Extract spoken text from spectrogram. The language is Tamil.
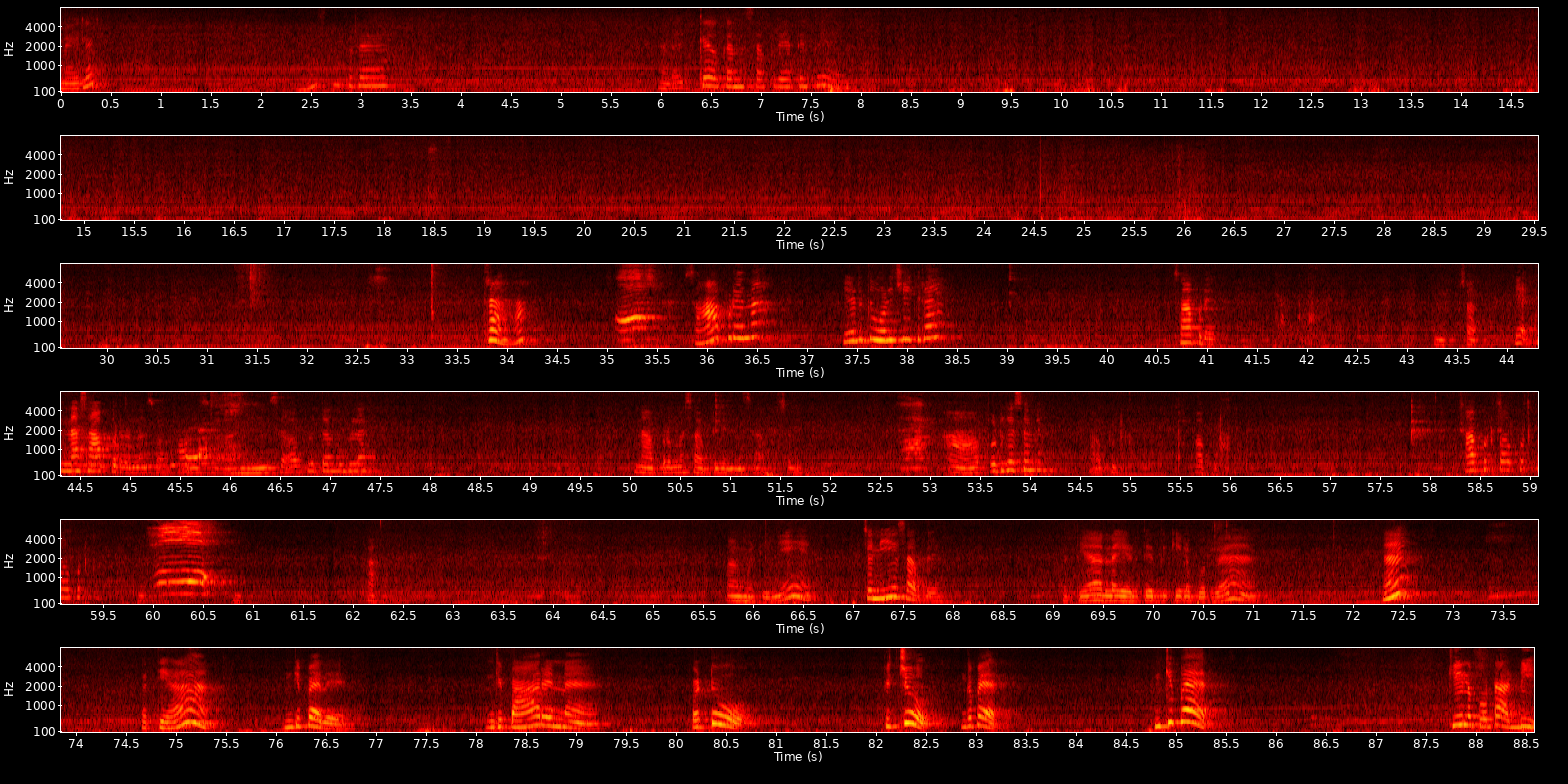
Mailer. Sapre. Alagga ukan sapre atete. Chitra சாப்பிடுன்னா எடுத்து ஒழிச்சு வைக்கிற? சாப்பிடு. ம், ஏ, நான் சாப்பிட்றேன் நான் சாப்பிட்றேன் நீ சாப்பிடு தங்க பிள்ளை. நான் அப்புறமா சாப்பிட்டுக்கிறேன் நீ சாப்பிட சாமி ஆ போட்டுக்க சாமி. ஆப்பிட்டுக்க போட்டுக்க ஆ போட்டுக்க ஆ ஆ போட்டுக்க ஆ போட்டுக்க ம். ஆ வாங்க மாட்டீனே சரி நீயே சாப்பிடு. பத்தியா எல்லாம் எடுத்து எடுத்து கீழே போடுறேன் ஆ? பத்தியா? இங்கே பாரு. இங்கே பாரு என்ன. பட்டு. பிச்சு. இங்கே பேர். இங்கே பேர். கீழே போட்டால் அடி.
